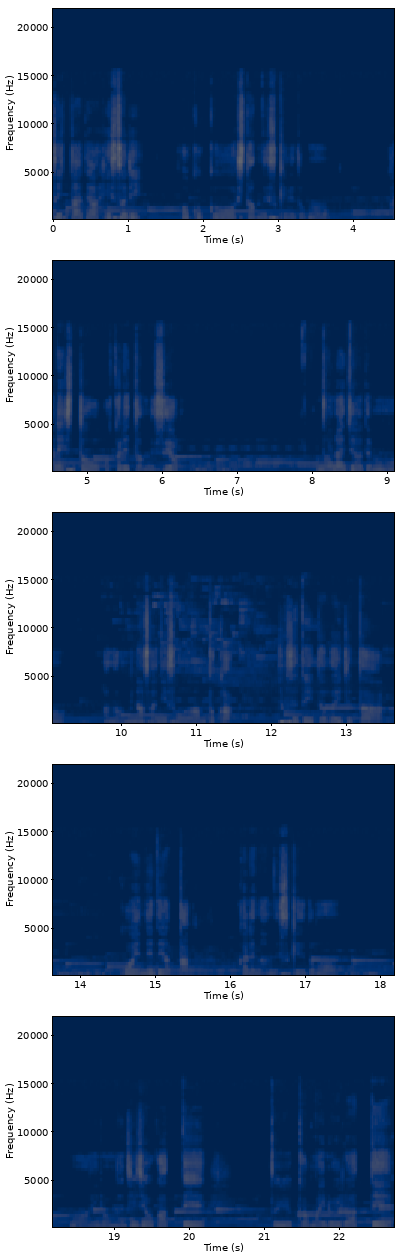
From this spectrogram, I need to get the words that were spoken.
Twitter ではひっそり報告をしたんですけれども彼氏と別れたんですよ。このラジオでもあの皆さんに相談とかさせていただいてた公園で出会った彼なんですけれどもまあいろんな事情があってというかまあいろいろあって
